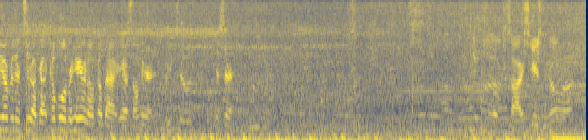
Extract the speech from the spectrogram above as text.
Be over there too. I've got a couple over here and I'll come back. Yes, I'll hear it. We chilling. Yes, sir. Sorry, excuse me. Uh,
